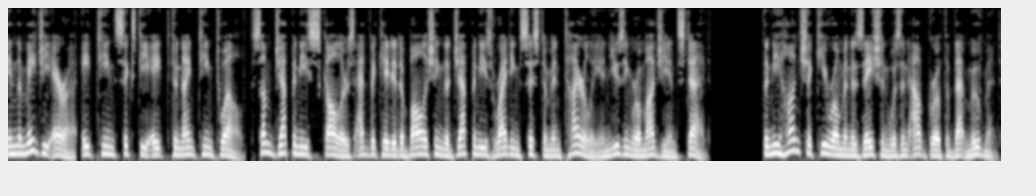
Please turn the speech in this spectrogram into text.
In the Meiji era 1868 some Japanese scholars advocated abolishing the Japanese writing system entirely and using Romaji instead. The Nihon Shiki romanization was an outgrowth of that movement.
